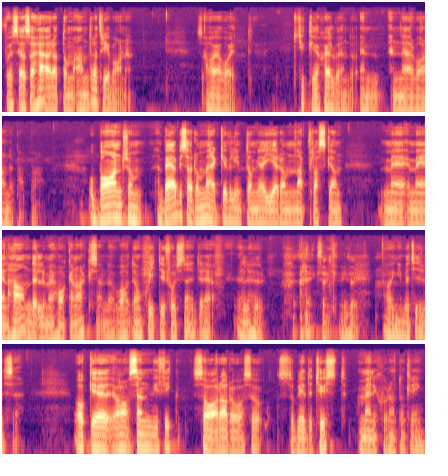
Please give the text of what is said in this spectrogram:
får jag säga så här att de andra tre barnen så har jag varit, tycker jag själv ändå, en, en närvarande pappa. Och barn som bebisar, de märker väl inte om jag ger dem nappflaskan med, med en hand eller med hakan och axeln. De, de skiter ju fullständigt i det, eller hur? exakt, exakt. Det har ingen betydelse. Och eh, ja, sen vi fick Sara då så, så blev det tyst om människor runt omkring.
